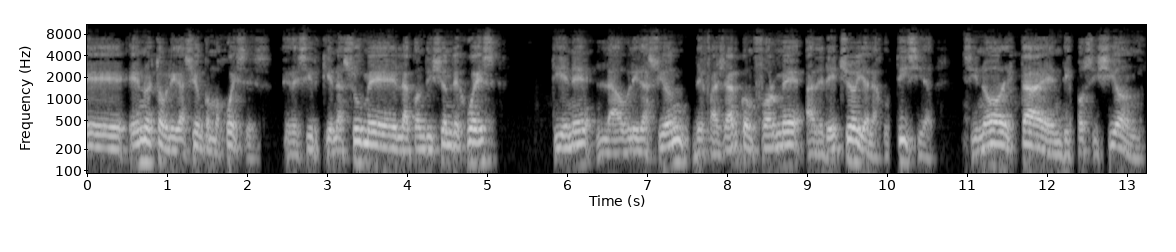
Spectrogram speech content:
eh, es nuestra obligación como jueces. Es decir, quien asume la condición de juez tiene la obligación de fallar conforme a derecho y a la justicia. Si no está en disposición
